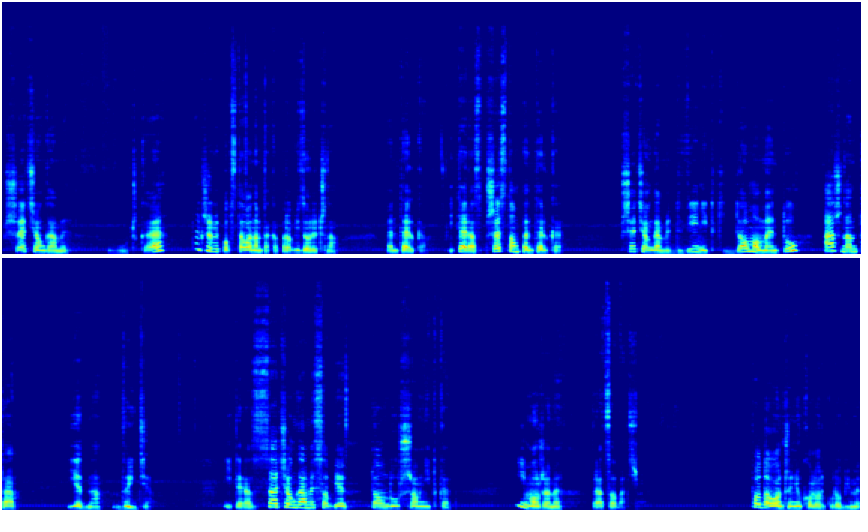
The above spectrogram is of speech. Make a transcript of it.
Przeciągamy włóczkę, tak żeby powstała nam taka prowizoryczna pętelka. I teraz przez tą pętelkę przeciągamy dwie nitki do momentu, aż nam ta jedna wyjdzie. I teraz zaciągamy sobie tą dłuższą nitkę i możemy pracować. Po dołączeniu kolorku robimy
